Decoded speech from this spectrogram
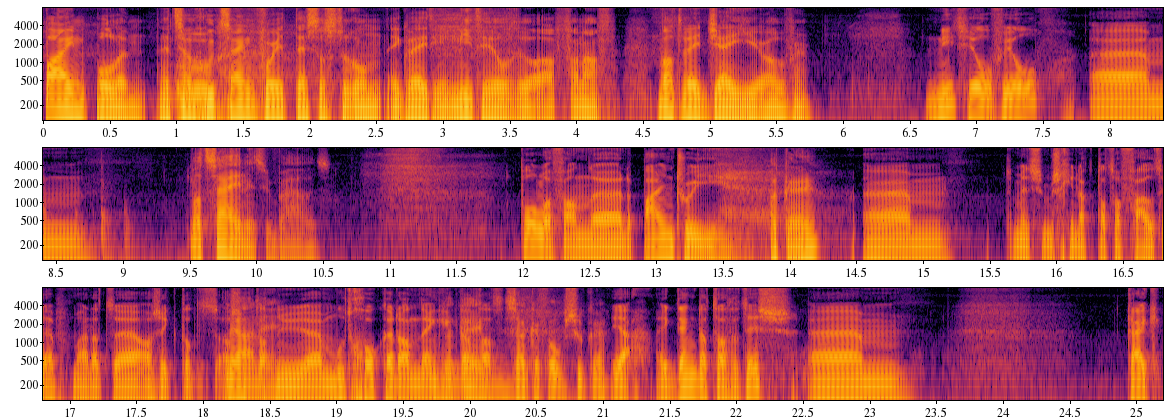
pinepollen. Het zou Oeh. goed zijn voor je testosteron. Ik weet hier niet heel veel af, vanaf. Wat weet Jay hierover? Niet heel veel. Ehm, Wat zijn het überhaupt? pollen van de, de Pine Tree. Oké. Ehm, tenminste, misschien dat ik dat al fout heb. Maar dat, eh, als ik dat, als Ja, ik dat nu eh, moet gokken, dan denk ik dat dat... Zal ik even opzoeken? Ja, ik denk dat dat het is. Ehm, kijk,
